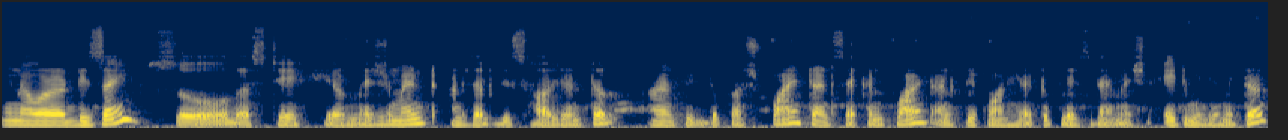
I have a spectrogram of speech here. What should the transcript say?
in our design. So let's take here measurement and select this horizontal and pick the first point and second point and click on here to place the dimension 80 millimeter,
